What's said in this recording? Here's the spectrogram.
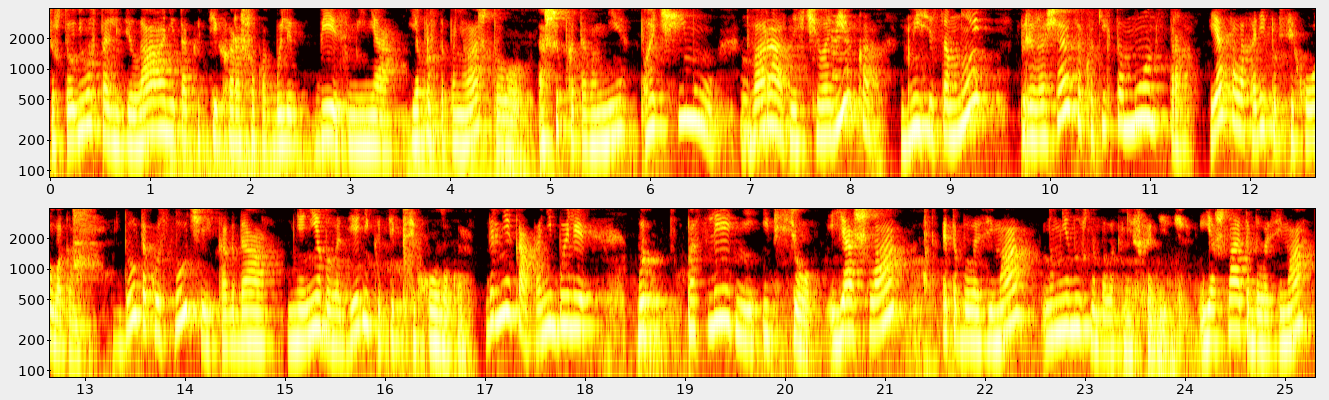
то, что у него стали дела не так идти хорошо, как были без меня. Я просто поняла, что ошибка-то во мне. Почему два разных человека вместе со мной превращаются в каких-то монстров. Я стала ходить по психологам. Был такой случай, когда у меня не было денег идти к психологу. Вернее как, они были вот последние и все. Я шла, это была зима, но мне нужно было к ней сходить. Я шла, это была зима,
